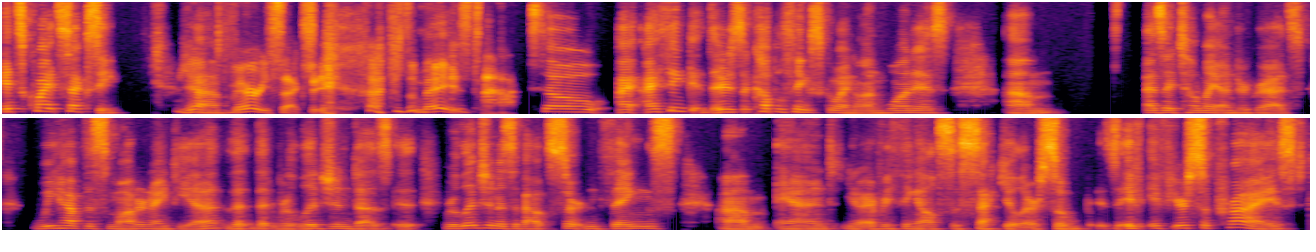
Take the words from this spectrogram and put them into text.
It's quite sexy yeah, um, very sexy. I was amazed. So I, I, think there's a couple things going on. One is, um, as I tell my undergrads, we have this modern idea that that religion does it, religion is about certain things, um, and you know everything else is secular. So if if you're surprised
